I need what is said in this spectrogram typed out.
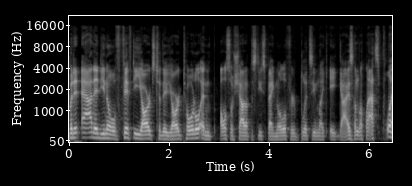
But it added, you know, 50 yards to their yard total, and also shout out to Steve Spagnuolo for blitzing like eight guys on the last play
